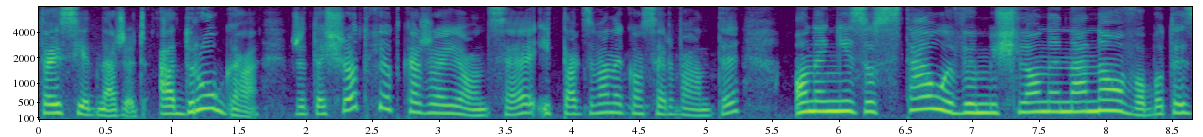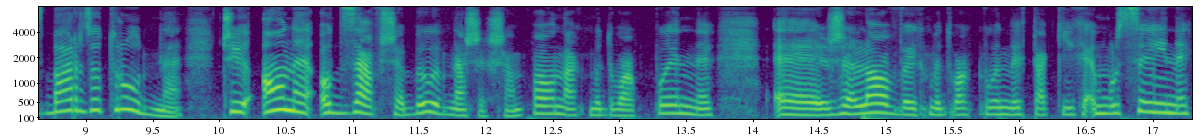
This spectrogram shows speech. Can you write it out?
To jest jedna rzecz. A druga, że te środki odkażające i tak zwane konserwanty, one nie zostały wymyślone na nowo, bo to jest bardzo trudne. Czyli one od zawsze były w naszych szamponach, mydłach płynnych, e, żelowych, mydłach płynnych takich emulsyjnych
